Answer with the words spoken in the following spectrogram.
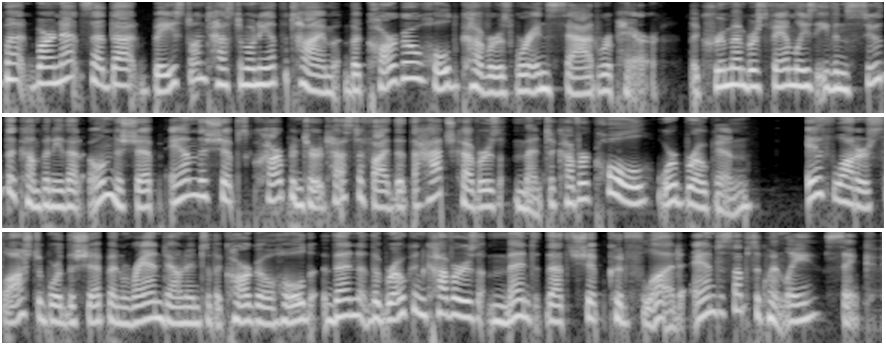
But Barnette said that, based on testimony at the time, the cargo hold covers were in sad repair. The crew members' families even sued the company that owned the ship, and the ship's carpenter testified that the hatch covers, meant to cover coal, were broken. If water sloshed aboard the ship and ran down into the cargo hold, then the broken covers meant that the ship could flood and subsequently sink.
